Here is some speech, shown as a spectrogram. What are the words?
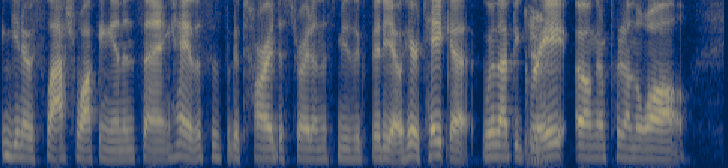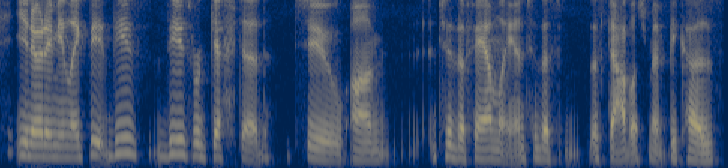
you know, Slash walking in and saying, "Hey, this is the guitar I destroyed in this music video. Here, take it. Wouldn't that be Yeah. great? Oh, I'm gonna put it on the wall." You know what I mean? Like the, these these were gifted to um to the family and to this establishment because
